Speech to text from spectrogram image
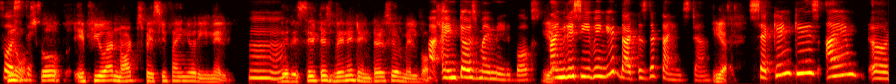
First no thing. so if you are not specifying your email Mhm. the receipt is when it enters your Uh, mailbox enters my mailbox. Yeah. I'm receiving it. That is the timestamp. yeah Second case, I am uh,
